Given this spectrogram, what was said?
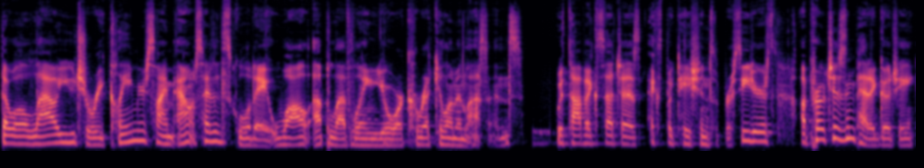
that will allow you to reclaim your time outside of the school day while upleveling your curriculum and lessons. With topics such as expectations and procedures, approaches in pedagogy,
